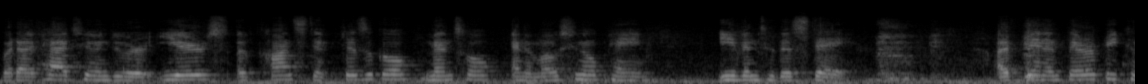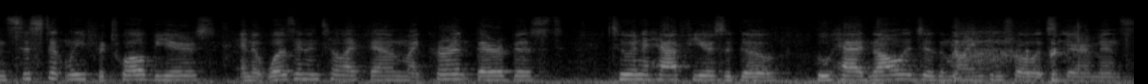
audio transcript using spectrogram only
but I've had to endure years of constant physical, mental, and emotional pain even to this day. I've been in therapy consistently for 12 years, and it wasn't until I found my current therapist two and a half years ago who had knowledge of the mind control experiments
